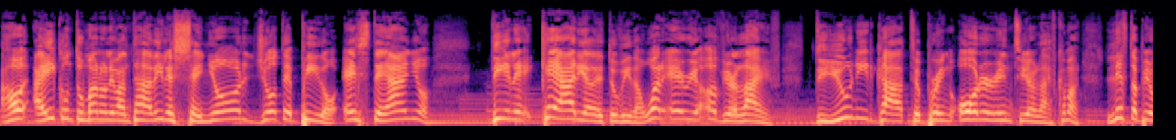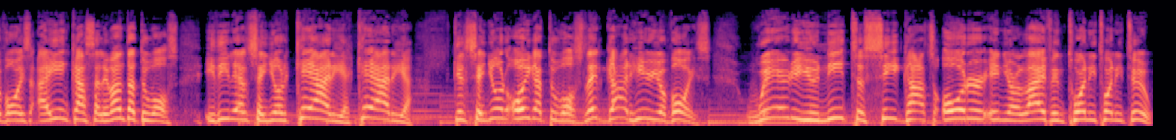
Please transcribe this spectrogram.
Ahí con tu mano levantada, dile, Señor, yo te pido este año, dile, ¿qué área de tu vida? What area of your life? Do you need God to bring order into your life? Come on, lift up your voice. Ahí en casa, levanta tu voz y dile al Señor, ¿qué área? ¿Qué área? Que el Señor oiga tu voz. Let God hear your voice. Where do you need to see God's order in your life in 2022?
